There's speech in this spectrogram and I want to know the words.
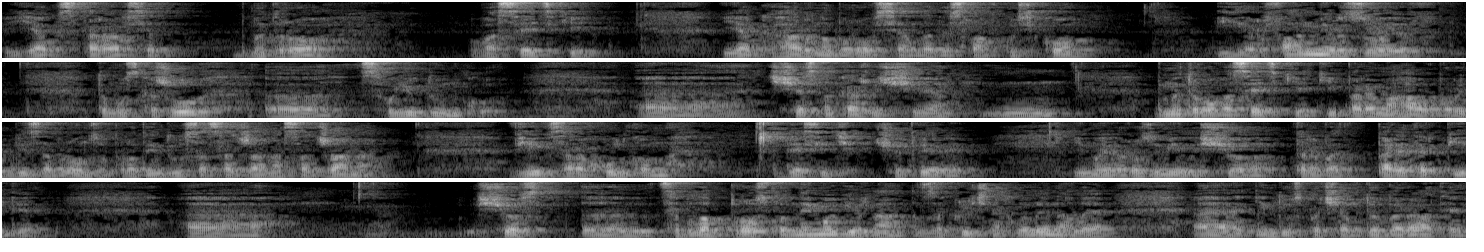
як старався Дмитро Васецький, як гарно боровся Владислав Кузько і Ірфан Мірзоєв. Тому скажу е, свою думку. Е, чесно кажучи, Дмитро Васецький, який перемагав в боротьбі за бронзу проти індуса Саджана Саджана, вів за рахунком 10-4. І ми розуміли, що треба перетерпіти. Що е, це була просто неймовірна заключна хвилина, але е, індус почав добирати,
